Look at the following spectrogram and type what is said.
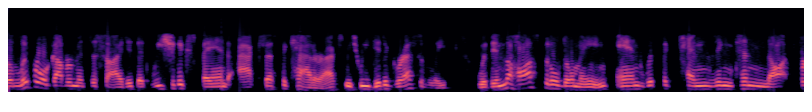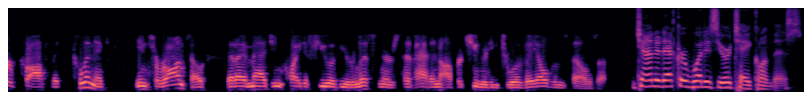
the Liberal government decided that we should expand access to cataracts, which we did aggressively within the hospital domain and with the Kensington not for profit clinic in Toronto that I imagine quite a few of your listeners have had an opportunity to avail themselves of. Janet Ecker, what is your take on this?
